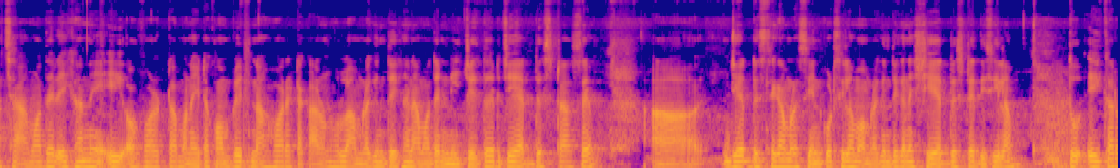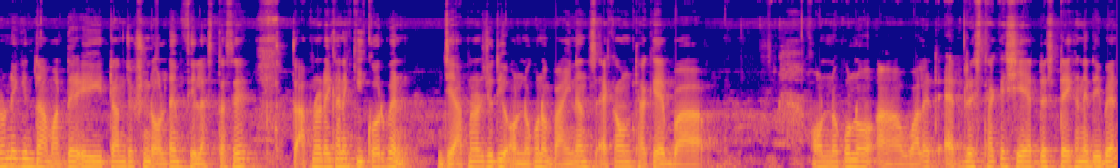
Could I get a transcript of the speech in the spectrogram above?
আচ্ছা আমাদের এখানে এই অফারটা মানে এটা কমপ্লিট না হওয়ার একটা কারণ হলো আমরা কিন্তু এখানে আমাদের নিজেদের যে অ্যাড্রেসটা আছে যে অ্যাড্রেস থেকে আমরা সেন্ড করছিলাম, আমরা কিন্তু এখানে সেই অ্যাড্রেসটা দিছিলাম। তো এই কারণে কিন্তু আমাদের এই ট্রানজ্যাকশনটা অল টাইম ফেল আসতেছে। তো আপনারা এখানে কি করবেন? যে আপনার যদি অন্য কোনো বাইন্যান্স অ্যাকাউন্ট থাকে বা অন্য কোনো ওয়ালেট অ্যাড্রেস থাকে, সেই অ্যাড্রেসটা এখানে দিবেন।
